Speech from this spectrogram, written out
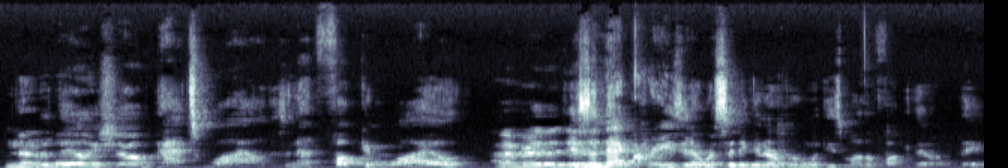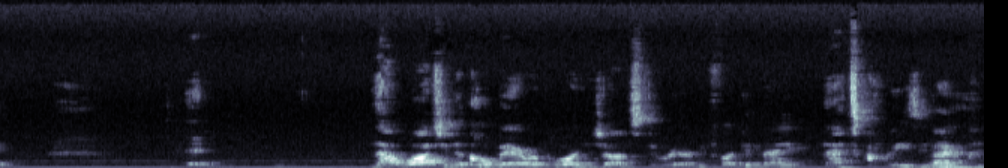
no. the Daily Show? That's wild. Isn't that fucking wild? I remember the Daily Isn't that crazy that we're sitting in a room with these motherfuckers? They don't they, they not watching the Colbert Report and Jon Stewart every fucking night. That's crazy. Back when,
